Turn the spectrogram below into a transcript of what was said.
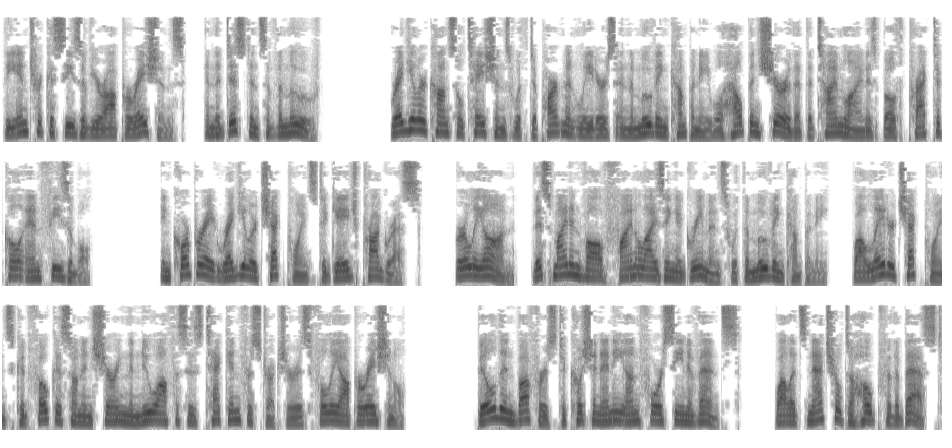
the intricacies of your operations, and the distance of the move. Regular consultations with department leaders and the moving company will help ensure that the timeline is both practical and feasible. Incorporate regular checkpoints to gauge progress. Early on, this might involve finalizing agreements with the moving company, while later checkpoints could focus on ensuring the new office's tech infrastructure is fully operational. Build in buffers to cushion any unforeseen events. While it's natural to hope for the best,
